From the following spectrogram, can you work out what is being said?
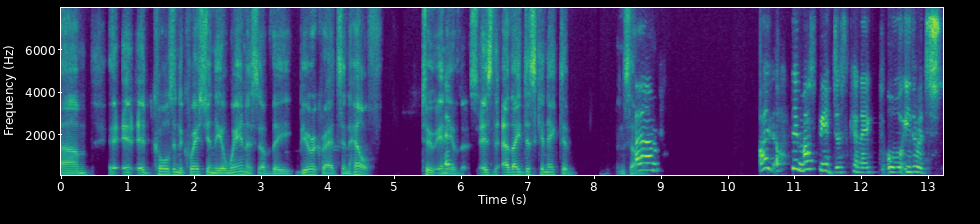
um, it, it, calls into question the awareness of the bureaucrats in health to any of this. Is are they disconnected in some? Um, I, there must be a disconnect, or either it's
